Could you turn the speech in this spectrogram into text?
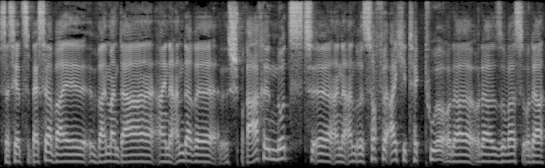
Ist das jetzt besser, weil, weil man da eine andere Sprache nutzt, äh, eine andere Softwarearchitektur oder, oder sowas? Oder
